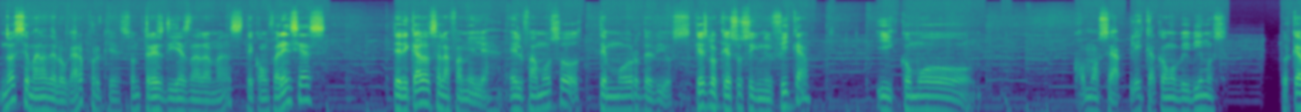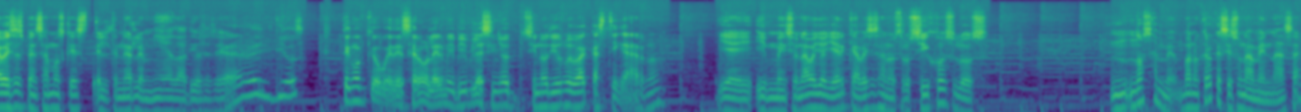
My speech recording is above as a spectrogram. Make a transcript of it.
no es Semana del Hogar porque son tres días nada más, de conferencias dedicadas a la familia, el famoso temor de Dios. ¿Qué es lo que eso significa y cómo, cómo se aplica, cómo vivimos? Porque a veces pensamos que es el tenerle miedo a Dios, decir, ay Dios, tengo que obedecer o leer mi Biblia, si no, si no Dios me va a castigar, ¿no? Y, y mencionaba yo ayer que a veces a nuestros hijos los no sé, bueno, creo que sí es una amenaza.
